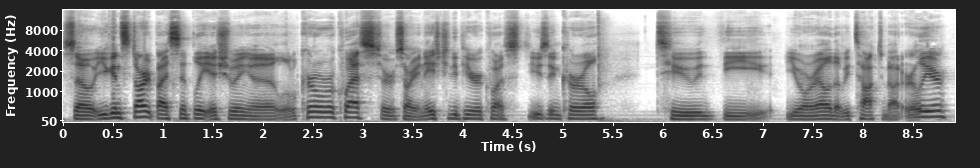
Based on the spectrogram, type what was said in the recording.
So you can start by simply issuing a little curl request, or sorry, an HTTP request using curl to the URL that we talked about earlier.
